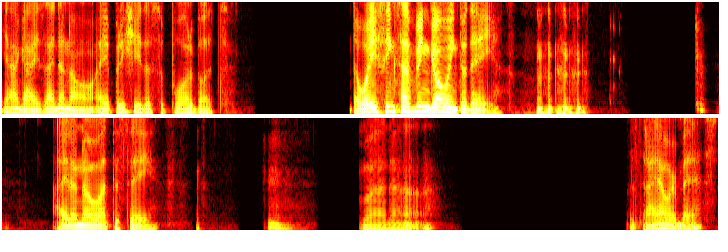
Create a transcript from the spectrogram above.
yeah, guys, I don't know. I appreciate the support, but the way things have been going today. I don't know what to say. Hmm. But uh we'll try our best.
